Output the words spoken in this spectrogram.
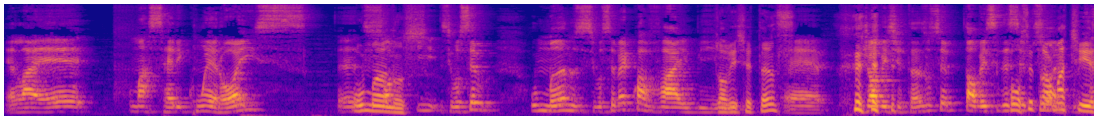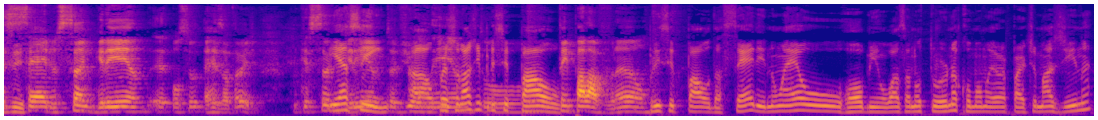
ela é uma série com heróis é, humanos. Que, se você humanos. Se você vai com a vibe. Jovens Titãs? É, Jovens Titãs, você talvez se decepcione. Ou se traumatize. É sério, sangrento. é, Ou é, exatamente. Porque é sangrento, assim, é ah, violento. o personagem principal- Tem palavrão. Principal da série não é o Robin ou Asa Noturna, como a maior parte imagina,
